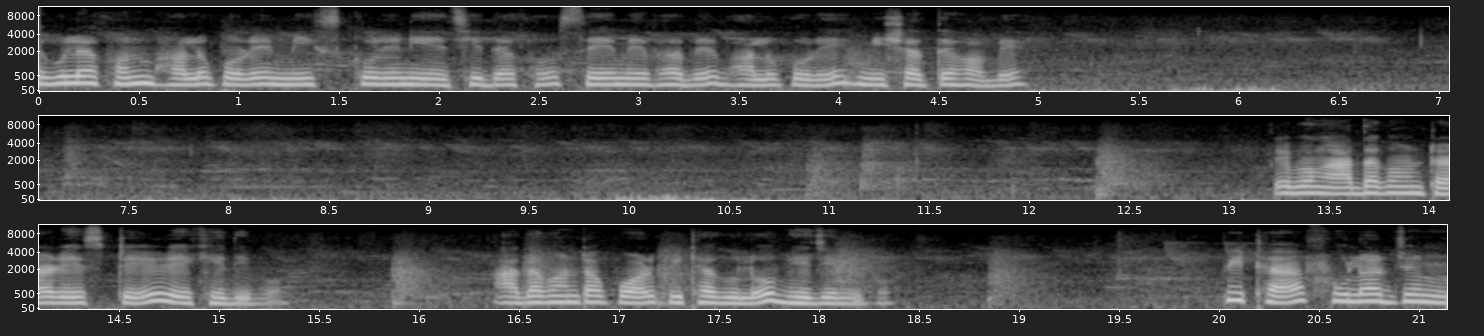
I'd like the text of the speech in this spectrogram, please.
এগুলো এখন ভালো করে মিক্স করে নিয়েছি, দেখো সেম এভাবে ভালো করে মিশাতে হবে। এবং আধা ঘণ্টা রেস্টে রেখে দিব। আধা ঘণ্টা পর পিঠাগুলো ভেজে নিব। পিঠা ফুলার জন্য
